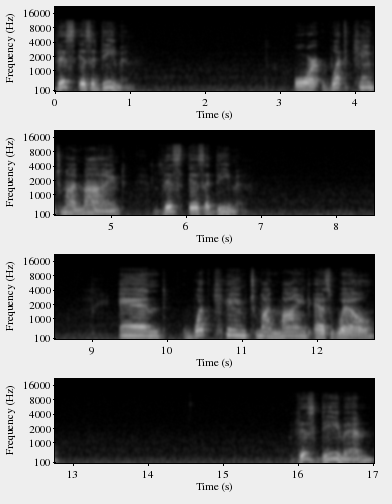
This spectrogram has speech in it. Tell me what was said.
this is a demon. Or what came to my mind, this is a demon. And what came to my mind as well, this demon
